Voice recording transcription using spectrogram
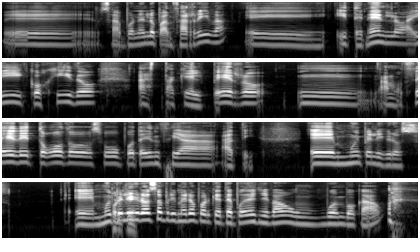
eh, o sea, ponerlo panza arriba y, tenerlo ahí cogido hasta que el perro mmm, vamos, cede toda su potencia a ti. Es muy peligroso. Es muy peligroso primero porque te puedes llevar un buen bocado.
